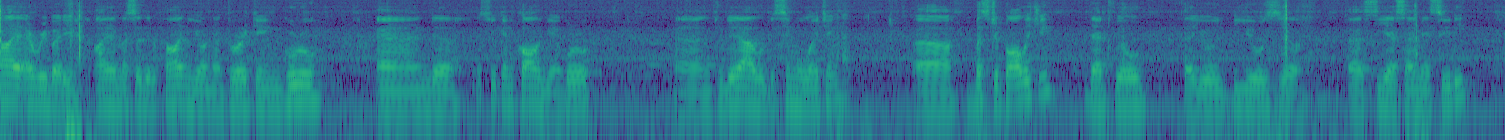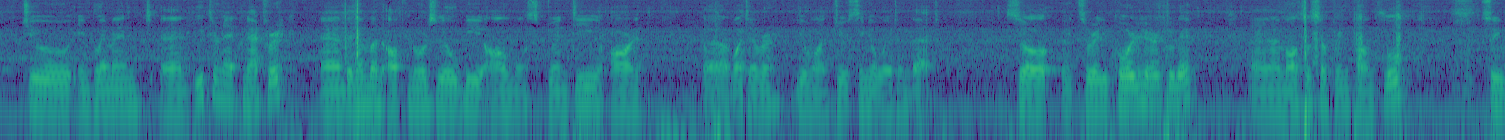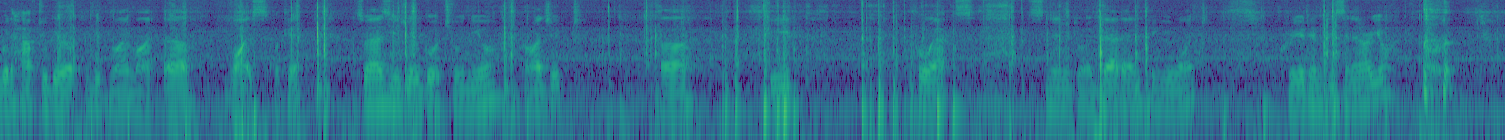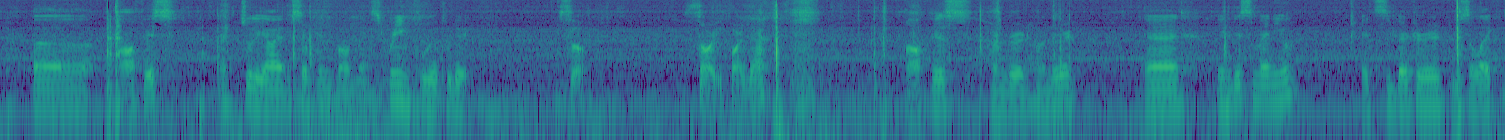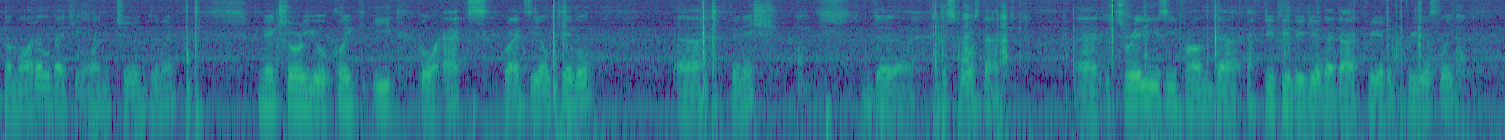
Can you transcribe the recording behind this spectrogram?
Hi everybody, I am Asad Irfan, your networking guru. And uh, yes you can call me a guru. And today I will be simulating uh, bus topology that will uh, you use uh, CSMACD to implement an ethernet network. And the number of nodes will be almost 20 or uh, whatever you want to simulate on that. So it's really cold here today. And I'm also suffering from flu so you would have to bear with my, my uh, voice okay? So as usual go to new project uh, ETH coax just name it like that anything you want. Create empty scenario. Uh, office. Actually I am suffering from extreme flu today. So sorry for that. Office 100 100 and in this menu it's better to select the model that you want to implement. Make sure you click ETH coax coaxial cable uh, finish. The, just close that. And it's really easy from the FTP video that I created previously.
